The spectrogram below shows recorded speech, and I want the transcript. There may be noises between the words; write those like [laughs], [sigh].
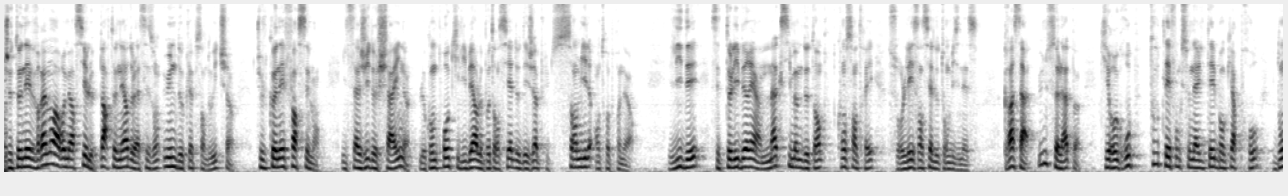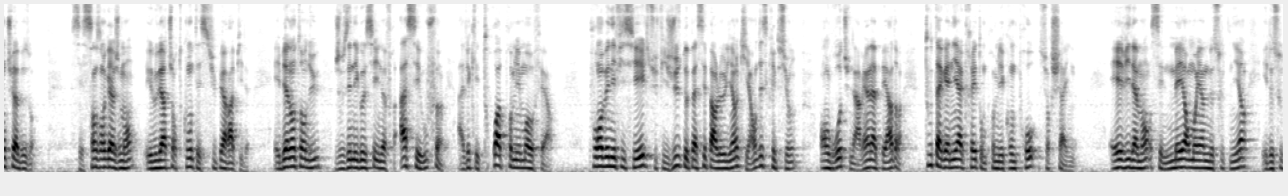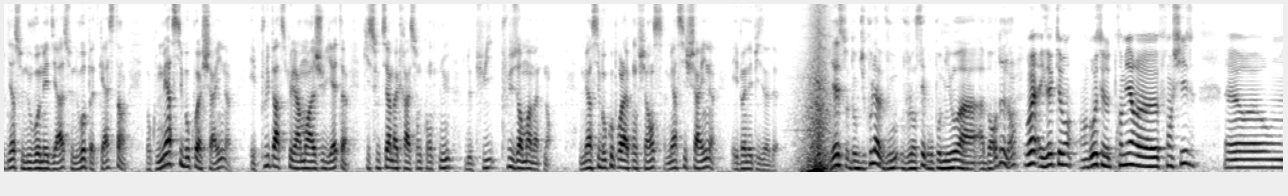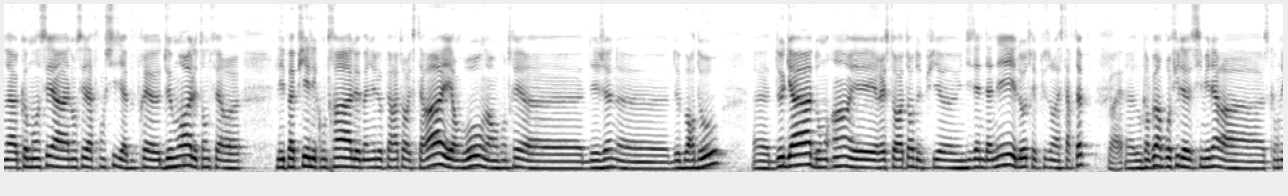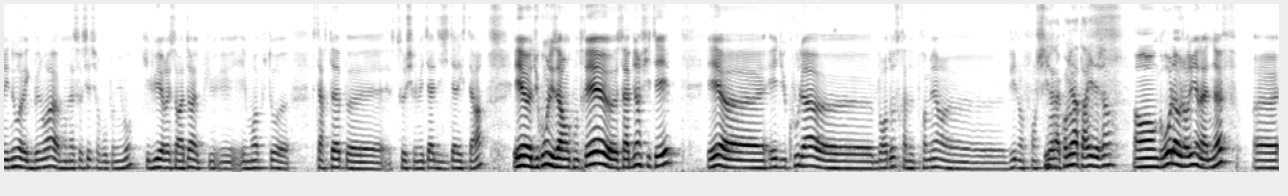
Je tenais vraiment à remercier le partenaire de la saison 1 de Club Sandwich. Tu le connais forcément. Il s'agit de Shine, le compte pro qui libère le potentiel de déjà plus de 100 000 entrepreneurs. L'idée, c'est de te libérer un maximum de temps pour te concentrer sur l'essentiel de ton business, grâce à une seule app qui regroupe toutes les fonctionnalités bancaires pro dont tu as besoin. C'est sans engagement et l'ouverture de compte est super rapide. Et bien entendu, je vous ai négocié une offre assez ouf avec les trois premiers mois offerts. Pour en bénéficier, il suffit juste de passer par le lien qui est en description. En gros, tu n'as rien à perdre, tout à gagner à créer ton premier compte pro sur Shine. Et évidemment, c'est le meilleur moyen de me soutenir et de soutenir ce nouveau média, ce nouveau podcast. Donc merci beaucoup à Shine et plus particulièrement à Juliette qui soutient ma création de contenu depuis plusieurs mois maintenant. Merci beaucoup pour la confiance, merci Shine et bon épisode. Yes, donc du coup là, vous, vous lancez Groupe Mimo à, Bordeaux, non? Ouais, exactement. En gros, c'est notre première euh, franchise. Euh, on a commencé à lancer la franchise il y a à peu près euh, deux mois, le temps de faire les papiers, les contrats, le manuel opératoire, etc. Et en gros, on a rencontré des jeunes de Bordeaux, deux gars, dont un est restaurateur depuis une dizaine d'années et l'autre est plus dans la start-up. Euh, donc un peu un profil euh, similaire à ce qu'on est nous avec Benoît, mon associé sur Groupe Mimo, qui lui est restaurateur et, moi plutôt euh, start-up, euh, social media, digital, etc. Et du coup on les a rencontrés, ça a bien fité. Et, euh, et du coup là, euh, Bordeaux sera notre première euh, ville en Il franchise. y en a combien à Paris déjà? En gros, là aujourd'hui, il y en a 9.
